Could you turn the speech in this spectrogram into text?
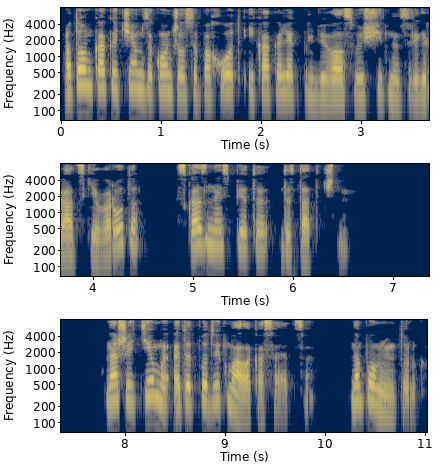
О том, как и чем закончился поход и как Олег прибивал свой щит на Цареградские ворота, сказано и спето достаточно. Нашей темы этот подвиг мало касается. Напомним только.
